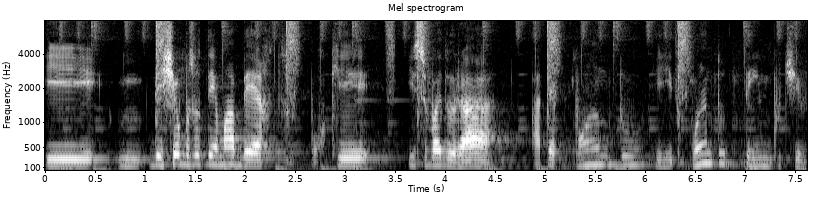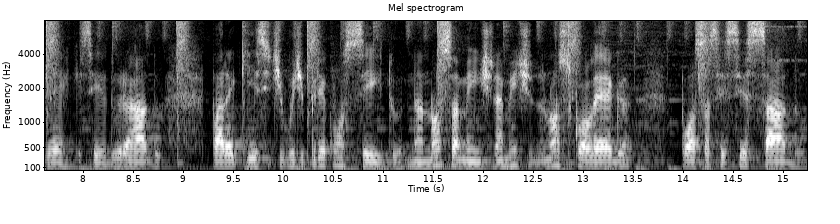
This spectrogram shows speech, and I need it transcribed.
e deixamos o tema aberto, porque isso vai durar até quanto e quanto tempo tiver que ser durado para que esse tipo de preconceito na nossa mente, na mente do nosso colega, possa ser cessado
